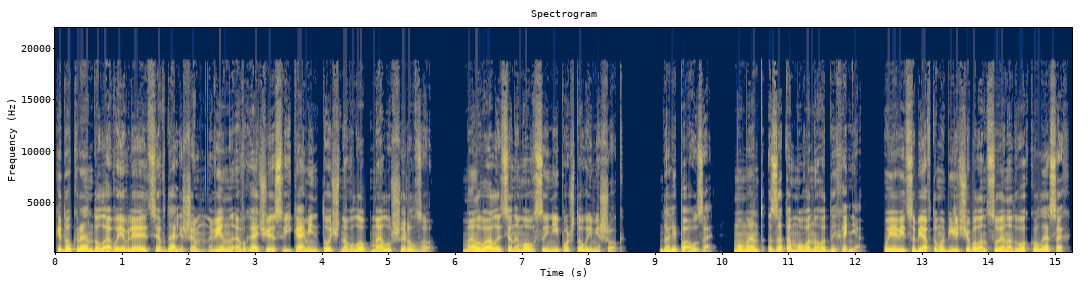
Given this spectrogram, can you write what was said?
Кидок Рендола виявляється вдалішим. Він вгачує свій камінь точно в лоб Мелу Ширлзо. Мел валиться, немов синій поштовий мішок. Далі пауза. Момент затамованого дихання. Уявіть собі автомобіль, що балансує на двох колесах,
